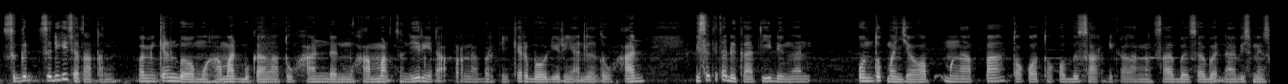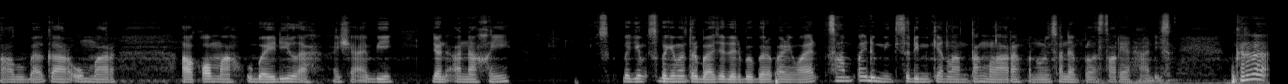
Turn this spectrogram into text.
Sedikit catatan, pemikiran bahwa Muhammad bukanlah Tuhan dan Muhammad sendiri tak pernah berpikir bahwa dirinya adalah Tuhan bisa kita dekati dengan untuk menjawab mengapa tokoh-tokoh besar di kalangan sahabat-sahabat Nabi semisal Abu Bakar, Umar, Al-Qamah, Ubaidillah, Aisya'abi, dan Anahi sebagaimana terbaca dari beberapa riwayat sampai sedemikian lantang melarang penulisan dan pelestarian hadis. Karena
